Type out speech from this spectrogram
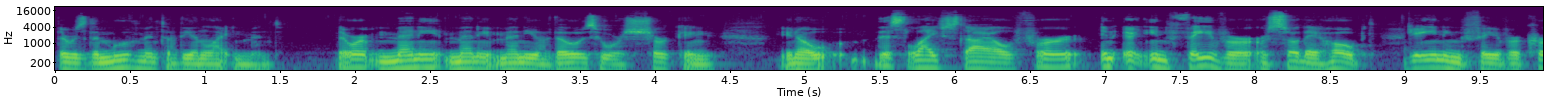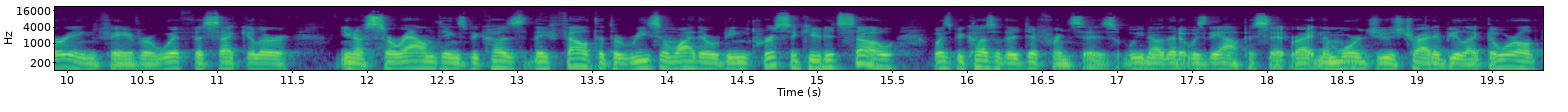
there was the movement of the Enlightenment. There were many, many, many of those who were shirking, you know, this lifestyle for in, in favor, or so they hoped, gaining favor, currying favor with the secular, you know, surroundings because they felt that the reason why they were being persecuted so was because of their differences. We know that it was the opposite, right? And the more Jews try to be like the world,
